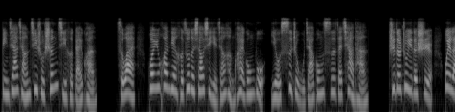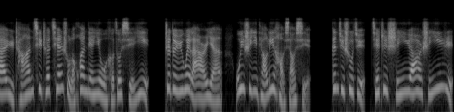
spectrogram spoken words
并加强技术升级和改款。此外，关于换电合作的消息也将很快公布，已有四至五家公司在洽谈。值得注意的是，未来与长安汽车签署了换电业务合作协议，这对于未来而言，无疑是一条利好消息。根据数据，截至十一月二十一日，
